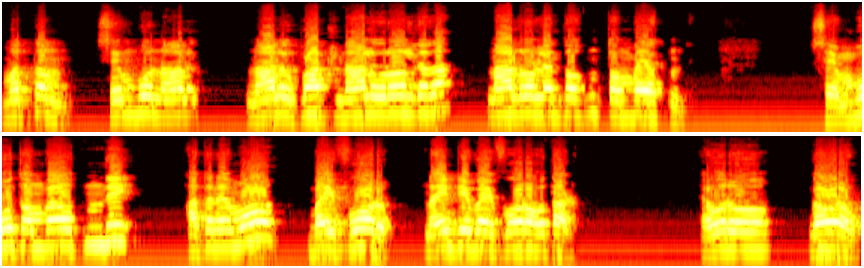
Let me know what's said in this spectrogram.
మొత్తం శంభు నాలుగు నాలుగు పార్ట్లు నాలుగు రోజులు కదా? నాలుగు రోజులు ఎంత అవుతుంది? తొంభై అవుతుంది. శంభు తొంభై అవుతుంది అతనేమో by four ninety by four అవుతాడు. ఎవరు? గౌరవ్.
